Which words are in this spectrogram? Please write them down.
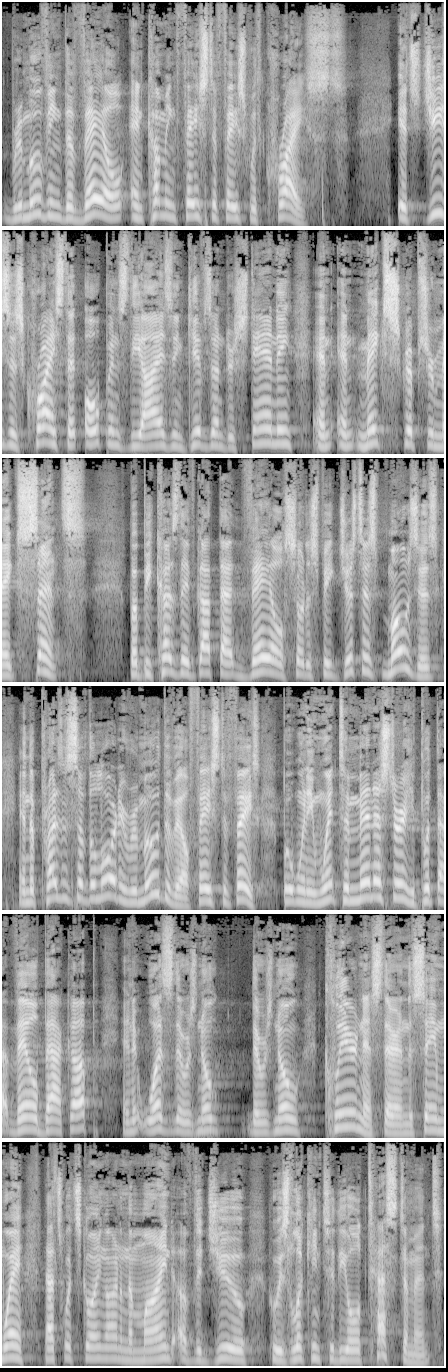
removing the veil and coming face to face with Christ. It's Jesus Christ that opens the eyes and gives understanding and, and makes scripture make sense. but because they've got that veil, so to speak, just as Moses, in the presence of the Lord, he removed the veil face to face. But when he went to minister, he put that veil back up, and it was, there was no there was no clearness there. In the same way, that's what's going on in the mind of the Jew who is looking to the Old Testament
